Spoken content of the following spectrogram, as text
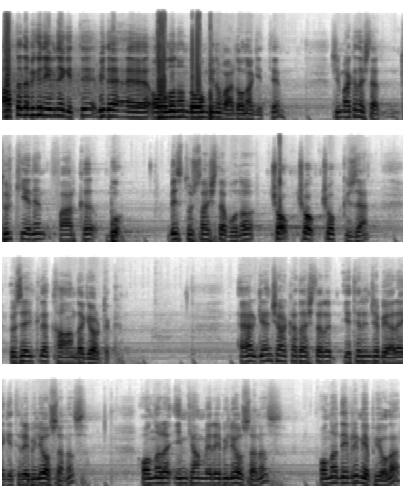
Haftada bir gün evine gitti. Bir de e, oğlunun doğum günü vardı ona gitti. Şimdi arkadaşlar Türkiye'nin farkı bu. Biz TUSAŞ'ta bunu çok çok çok güzel özellikle Kaan'da gördük. Eğer genç arkadaşları yeterince bir araya getirebiliyorsanız, onlara imkan verebiliyorsanız, onlar devrim yapıyorlar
